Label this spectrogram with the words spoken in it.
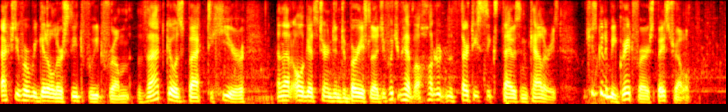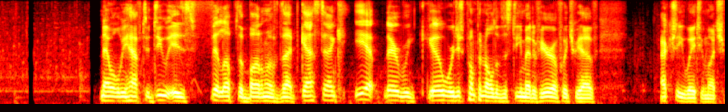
actually where we get all our Sleet Wheat from. That goes back to here, and that all gets turned into berry sludge, of which we have 136,000 calories, which is going to be great for our space travel. Now all we have to do is fill up the bottom of that gas tank. Yep, there we go. We're just pumping all of the steam out of here, of which we have actually way too much.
